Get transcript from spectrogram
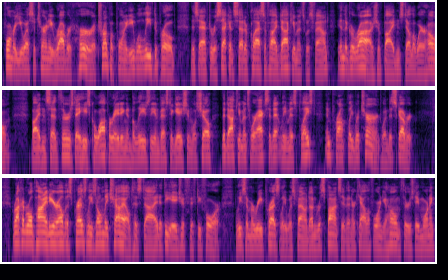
Former U.S. Attorney Robert Hur, a Trump appointee, will lead the probe. This after a second set of classified documents was found in the garage of Biden's Delaware home. Biden said Thursday he's cooperating and believes the investigation will show the documents were accidentally misplaced and promptly returned when discovered. Rock and roll pioneer Elvis Presley's only child has died at the age of 54. Lisa Marie Presley was found unresponsive in her California home Thursday morning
